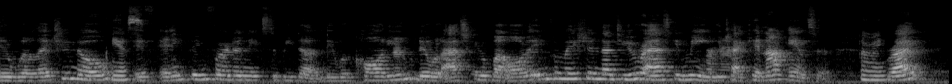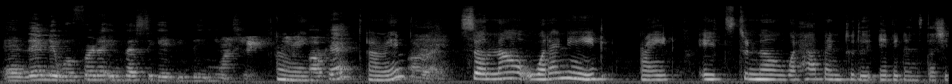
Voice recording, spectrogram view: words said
They will let you know Yes. if anything further needs to be done. They will call you. They will ask you about all the information that you're asking me, which I cannot answer. All right. Right? And then they will further investigate if they need to. All right. Okay? All right. All right. So now what I need, right, is to know what happened to the evidence that she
